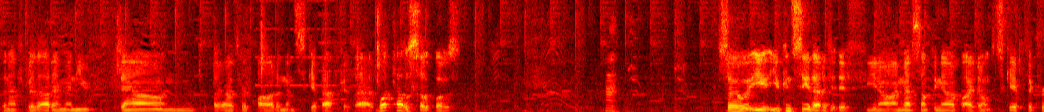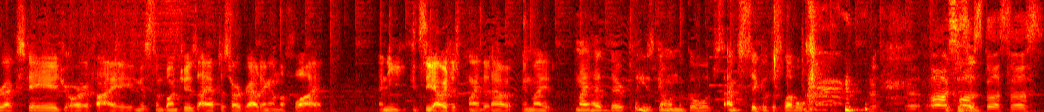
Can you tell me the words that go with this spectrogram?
Then after that, I menu down to play arthropod, and then skip after that. What? That was so close. Hmm. So you, you can see that if, if you know I mess something up, I don't skip the correct stage, or if I miss some bunches, I have to start routing on the fly. And you can see how I just planned it out in my my head there. Please go in the goal. Just, I'm sick of this level. Oh, This close, a- close, close.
